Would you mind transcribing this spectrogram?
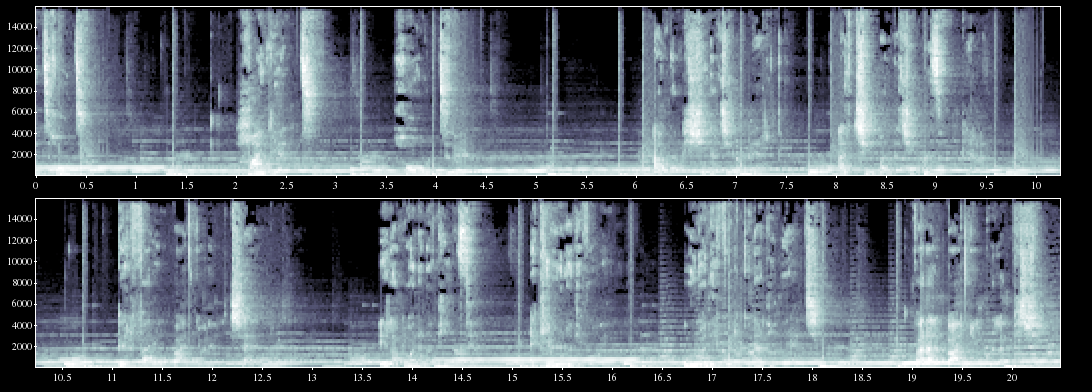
è l'Hyatt Hotel. Hyatt. Ha una piscina a cielo aperto al 55 piano per fare il bagno nel cielo. E la buona notizia è che uno di voi, uno dei fortunati 10, farà il bagno in quella piscina.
